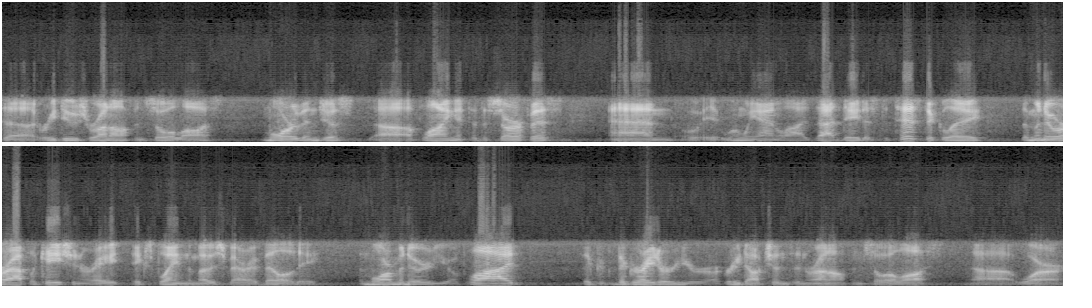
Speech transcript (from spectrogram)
to reduce runoff and soil loss more than just uh, applying it to the surface. And when we analyze that data statistically, the manure application rate explained the most variability. The more manure you applied, the, the greater your reductions in runoff and soil loss uh, were.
